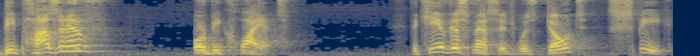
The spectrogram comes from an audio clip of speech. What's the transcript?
Be positive or be quiet. The key of this message was don't speak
